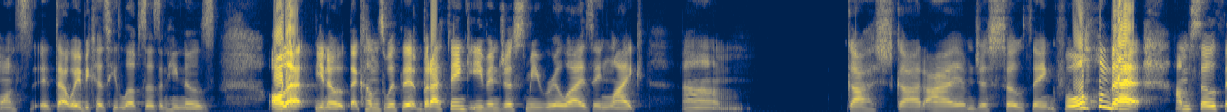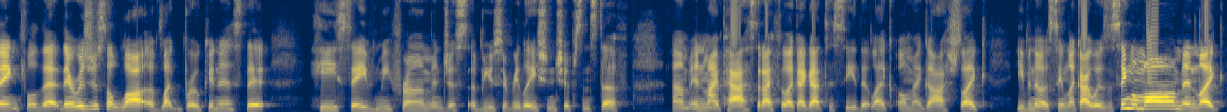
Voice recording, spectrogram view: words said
wants it that way because he loves us and he knows all that, you know, that comes with it. But I think even just me realizing like, um, gosh, God, I am just so thankful that I'm so thankful that there was just a lot of like brokenness that He saved me from and just abusive relationships and stuff um, in my past that I feel like I got to see that, like, oh my gosh, like, even though it seemed like I was a single mom and like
